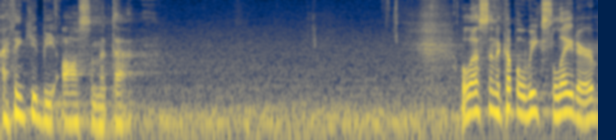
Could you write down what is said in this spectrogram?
I think you'd be awesome at that. Well, less than a couple weeks later,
